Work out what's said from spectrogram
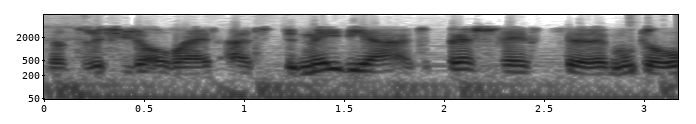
dat de Russische overheid uit de media, uit de pers heeft eh, moeten horen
